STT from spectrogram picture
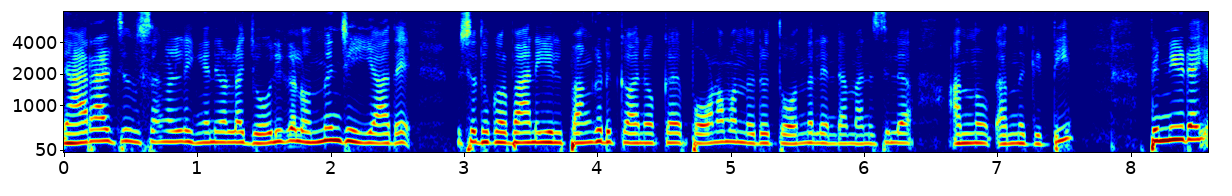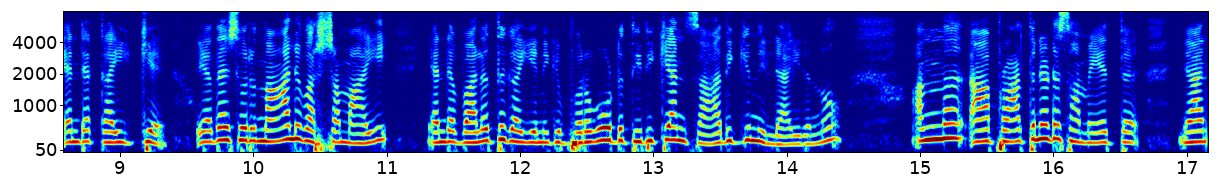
ഞായറാഴ്ച ദിവസങ്ങളിൽ ഇങ്ങനെയുള്ള ജോലികളൊന്നും ചെയ്യാതെ വിശുദ്ധ കുർബാനയിൽ പങ്കെടുക്കാനൊക്കെ പോകണമെന്നൊരു തോന്നൽ എന്റെ മനസ്സിൽ അന്ന് അന്ന് കിട്ടി. പിന്നീട് എന്റെ കൈക്ക് ഏകദേശം ഒരു നാല് വർഷമായി എന്റെ വലത്ത് കൈ എനിക്ക് പുറകോട്ട് തിരിക്കാൻ സാധിക്കുന്നില്ലായിരുന്നു. അന്ന് ആ പ്രാർത്ഥനയുടെ സമയത്ത് ഞാൻ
